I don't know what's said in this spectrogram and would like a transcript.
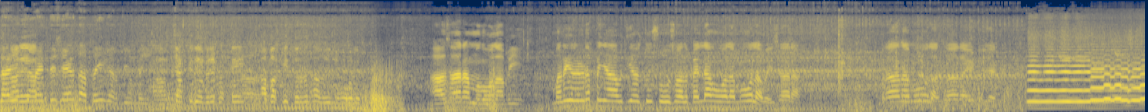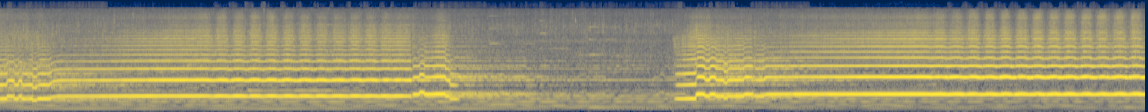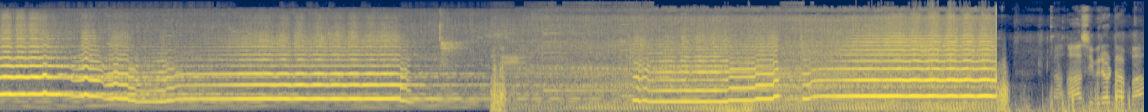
ਲਾਈਕ ਕਮੈਂਟ ਸ਼ੇਅਰ ਤਾਂ ਆਪਾਂ ਹੀ ਕਰਦੀ ਹੁੰਦਾ ਜੀ ਹਾਂ ਚੱਕ ਦਿਓ ਮੇਰੇ ਪੱਟੇ ਆਪਾਂ ਕਿੱਧਰ ਦਿਖਾਵੇ ਮਾਹੌਲ। ਆ ਸਾਰਾ ਮਾਹੌਲ ਆ ਬਈ। ਮਤਲਬ ਜਿਹੜਾ ਪੰਜਾਬ ਦੀ ਅੱਜ ਤੋਂ 100 ਸਾਲ ਪਹਿਲਾਂ ਹੋਣ ਵਾਲਾ ਮਾਹੌਲ ਆ ਬਈ ਸਾਰਾ। ਪੁਰਾਣਾ ਮਾਹੌਲ ਆ ਸਾਰਾ ਏ ਟੂ ਵੀਰੇ ਢਾਬਾ।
